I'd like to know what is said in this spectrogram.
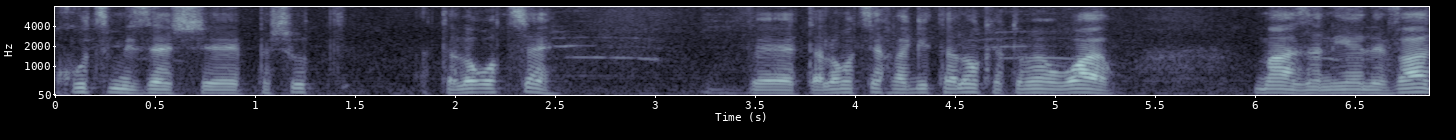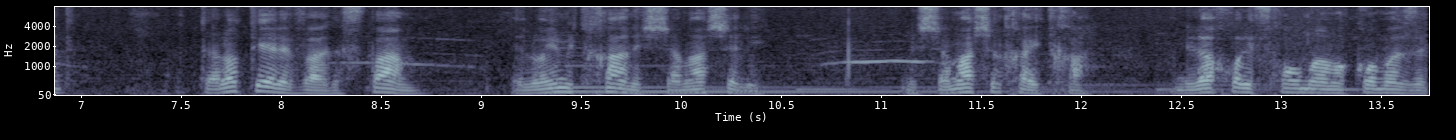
חוץ מזה שפשוט אתה לא רוצה, ואתה לא מצליח להגיד את הלא, כי אתה אומר, וואו, מה, אז אני אהיה לבד? אתה לא תהיה לבד אף פעם. אלוהים איתך, נשמה שלי. נשמה שלך איתך. אני לא יכול לבחור מהמקום הזה.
